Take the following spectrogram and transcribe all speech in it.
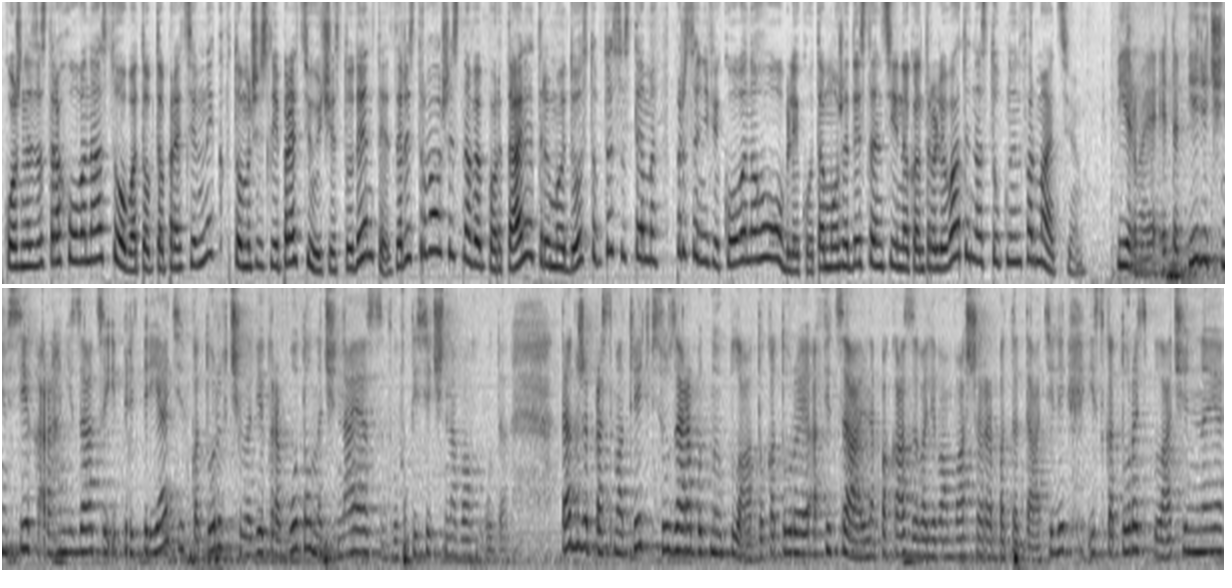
Кожна застрахована особа, тобто працівник, в тому числі працюючі студенти, зареєструвавшись на веб-порталі, отримує доступ до системи персоніфікованого обліку та може дистанційно контролювати наступну інформацію. Первое – это перечень всех организаций и предприятий, в которых человек работал, начиная с 2000 года. Также просмотреть всю заработную плату, которую официально показывали вам ваши работодатели, из которой сплачены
